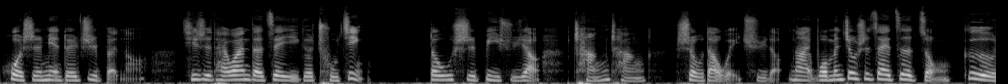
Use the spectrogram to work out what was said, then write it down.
或是面对日本啊，其实台湾的这一个处境都是必须要常常受到委屈的。那我们就是在这种各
